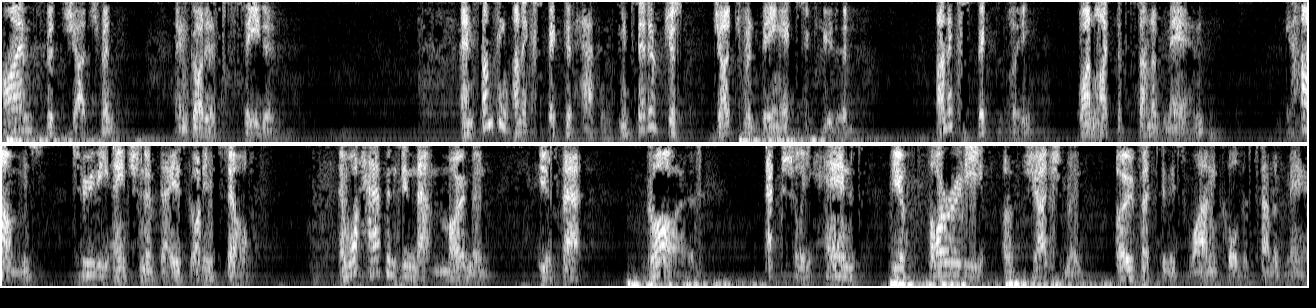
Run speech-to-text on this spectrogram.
time for judgment and God is seated. And something unexpected happens. Instead of just judgment being executed, unexpectedly, one like the Son of Man comes to the Ancient of Days, God Himself. And what happens in that moment is that God actually hands the authority of judgment over to this one called the Son of Man.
